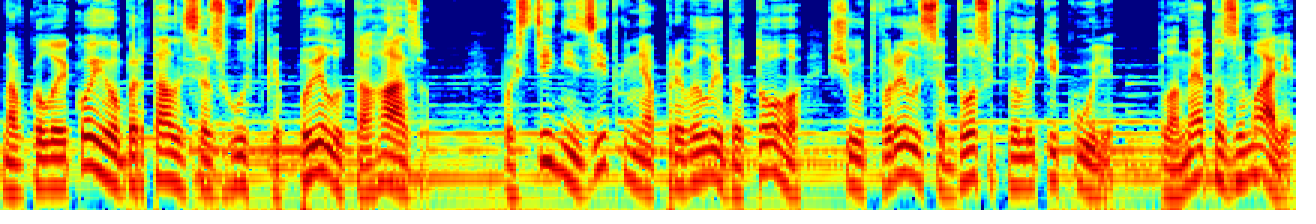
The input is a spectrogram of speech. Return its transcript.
навколо якої оберталися згустки пилу та газу. Постійні зіткнення привели до того, що утворилися досить великі кулі планетозималі.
